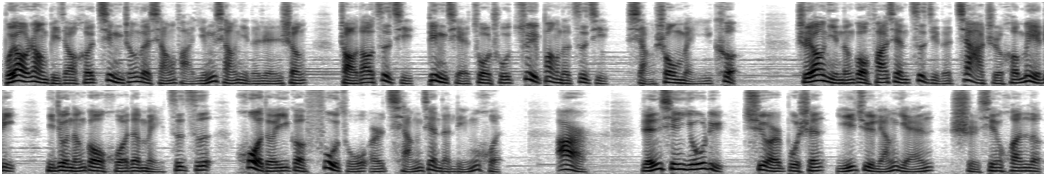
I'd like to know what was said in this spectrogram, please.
不要让比较和竞争的想法影响你的人生。找到自己，并且做出最棒的自己，享受每一刻。只要你能够发现自己的价值和魅力，你就能够活得美滋滋，获得一个富足而强健的灵魂。二，人心忧虑，趋而不伸。一句良言，使心欢乐。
